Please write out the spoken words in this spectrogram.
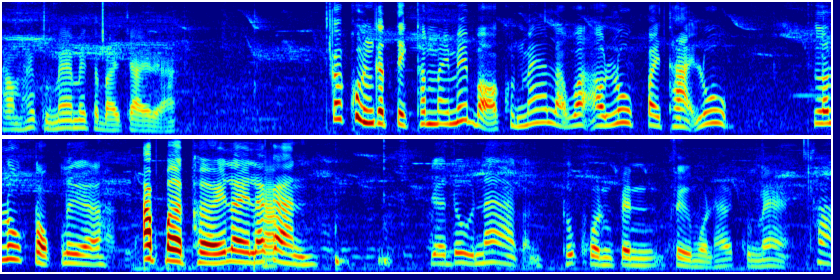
ทำให้คุณแม่ไม่สบายใจเลยฮะก็คุณกระติกทำไมไม่บอกคุณแม่ล่ะว่าเอาลูกไปถ่ายรูป แล้วลูกตกเรือเอาเปิดเผยเลยแล้วกัน เดี๋ยวดูหน้าก่อน ทุกคนเป็นสื่อหมดฮะคุณแม่ ค่ะ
